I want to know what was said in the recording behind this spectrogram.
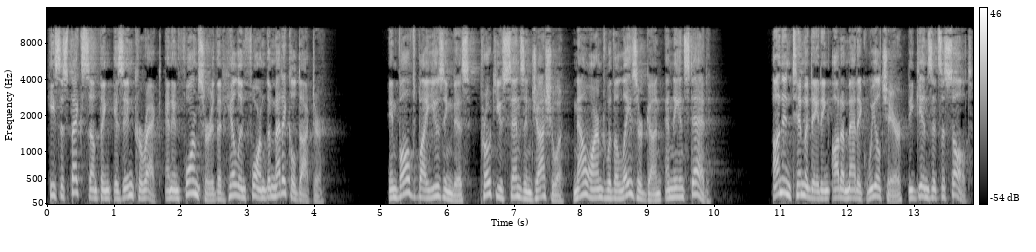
He suspects something is incorrect and informs her that he'll inform the medical doctor. Involved by using this, Proteus sends in Joshua, now armed with a laser gun and the instead unintimidating automatic wheelchair, begins its assault.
